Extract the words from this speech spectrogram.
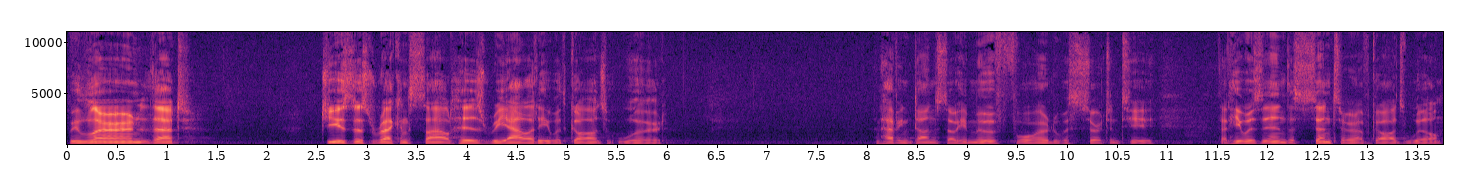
We learn that Jesus reconciled his reality with God's word. And having done so, he moved forward with certainty that he was in the center of God's will.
